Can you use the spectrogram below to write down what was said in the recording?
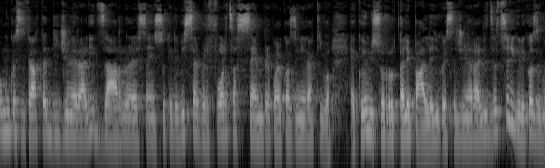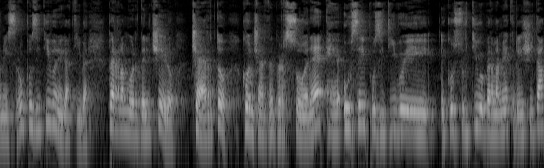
comunque si tratta di generalizzarlo nel senso che deve essere per forza sempre qualcosa di negativo. Ecco, io mi sono rotta le palle di queste generalizzazioni che le cose devono essere o positive o negative. Per l'amor del cielo, certo, con certe persone eh, o sei positivo e, e costruttivo per la mia crescita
